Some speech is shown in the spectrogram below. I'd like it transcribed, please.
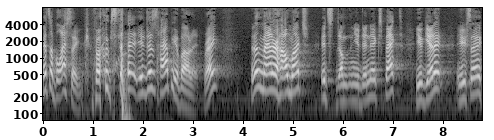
It's a blessing, folks. You're just happy about it, right? It doesn't matter how much, it's something you didn't expect. You get it, you say,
